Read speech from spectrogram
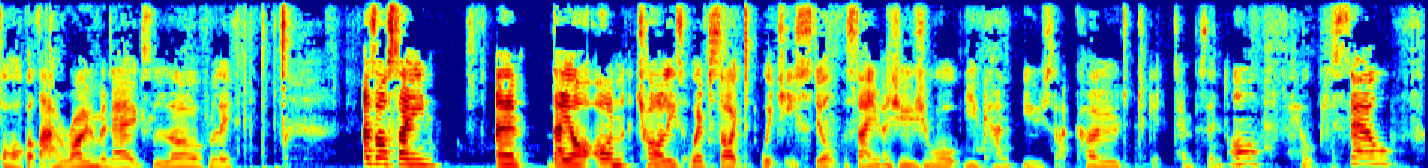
Oh, I've got that aroma now. It's lovely. As I was saying, um, they are on Charlie's website, which is still the same as usual. You can use that code to get 10% off. Help yourself.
